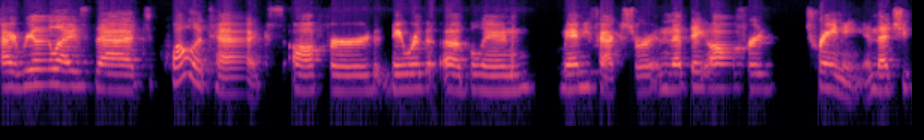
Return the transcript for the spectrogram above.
I realized that Qualatex offered, they were the, a balloon manufacturer, and that they offered training and that you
